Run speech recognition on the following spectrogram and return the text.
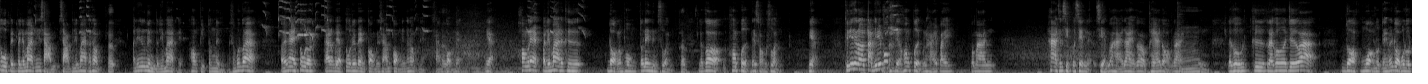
ตู้เป็นปริมาตรที่สามสามปริมาตรก็ท่อมครับอันนี้ต้องหนึ่งปริมาตรเนี่ยห้องปิดต้องหนึ่งสมมติว่าเอาง่ายๆตู้เราการออกแบบตู้เราแบ่งกล่องเป็นสามกล่องนี่ก็ท่อมเนี่ยสามกล่องเนี่ยเนี่ยห้องแรกปริมาตรก็คือดอกลำโพงต้องได้หนึ่งส่วนครับแล้วก็ห้องเปิดได้สองส่วน เนี่ยทีนี้ถ้าเราตัดที่นี่ปุ๊บเดี๋ยวห้องเปิดมันหายไปประมาณห้าถึงสิบเปอร์เซ็นต์เนี่ยเสียงก็หายได้ก็แพ้ดอกได้อืม อืมแล้วคงคือหลายคนก็เจอว่า ดอกหมวกหลุดเห็นไหมดอกหมวกหลุด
